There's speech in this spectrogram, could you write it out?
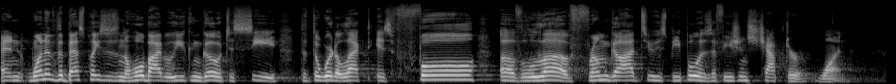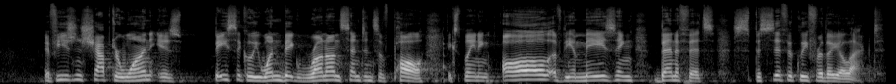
And one of the best places in the whole Bible you can go to see that the word elect is full of love from God to his people is Ephesians chapter 1. Ephesians chapter 1 is basically one big run on sentence of Paul explaining all of the amazing benefits specifically for the elect.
